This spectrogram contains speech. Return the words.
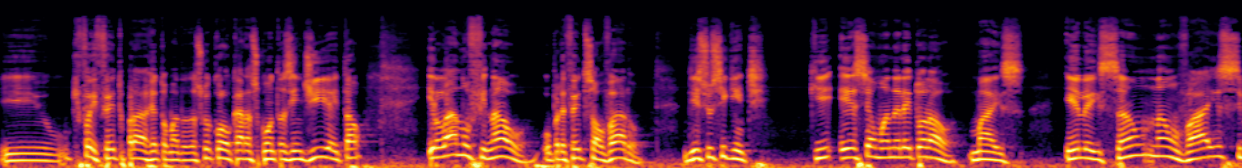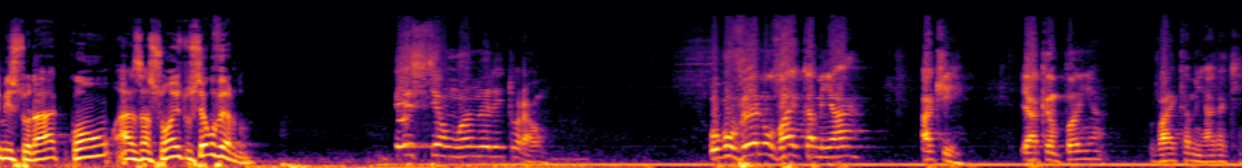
e o que foi feito para a retomada das coisas, colocar as contas em dia e tal. E lá no final, o prefeito Salvaro disse o seguinte: que esse é um ano eleitoral, mas eleição não vai se misturar com as ações do seu governo. Este é um ano eleitoral. O governo vai caminhar aqui e a campanha vai caminhar aqui.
